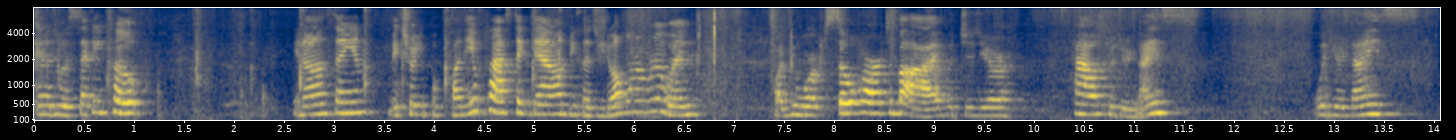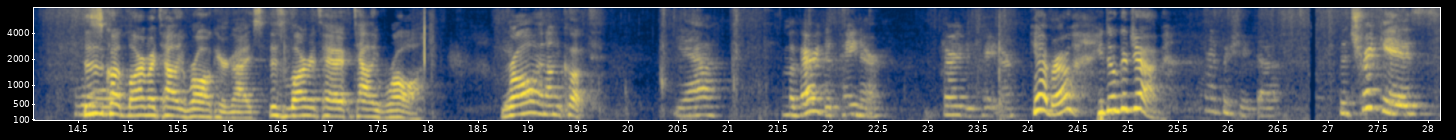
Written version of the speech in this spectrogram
Gonna do a second coat. You know what I'm saying? Make sure you put plenty of plastic down because you don't want to ruin what you worked so hard to buy, which is your house with your nice, with your nice. This is called Laura Vitale Raw here, guys. This is Vita- Vitale Raw. Raw and uncooked. Yeah, I'm a very good painter. Very good painter. Yeah, bro. You do a good job. I appreciate that. The trick is,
